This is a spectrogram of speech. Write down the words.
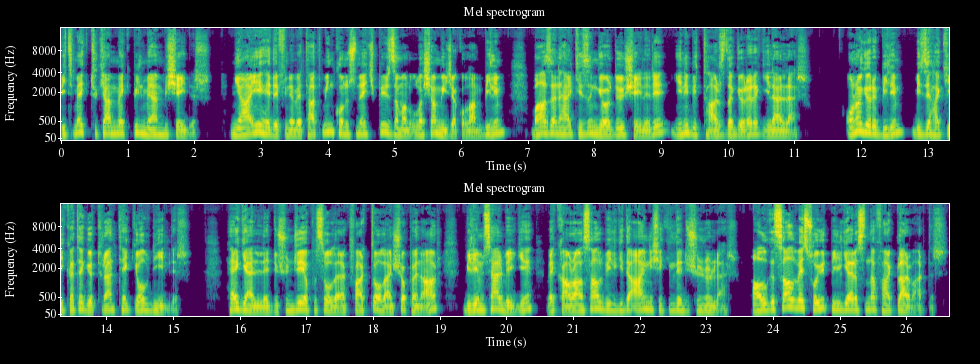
bitmek tükenmek bilmeyen bir şeydir. Nihai hedefine ve tatmin konusuna hiçbir zaman ulaşamayacak olan bilim, bazen herkesin gördüğü şeyleri yeni bir tarzda görerek ilerler. Ona göre bilim bizi hakikate götüren tek yol değildir. Hegel'le düşünce yapısı olarak farklı olan Schopenhauer, bilimsel bilgi ve kavramsal bilgide aynı şekilde düşünürler. Algısal ve soyut bilgi arasında farklar vardır.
